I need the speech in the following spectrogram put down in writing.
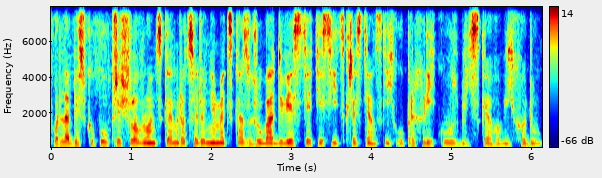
Podle biskupů přišlo v loňském roce do Německa zhruba 200 tisíc křesťanských uprchlíků z Blízkého východu.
